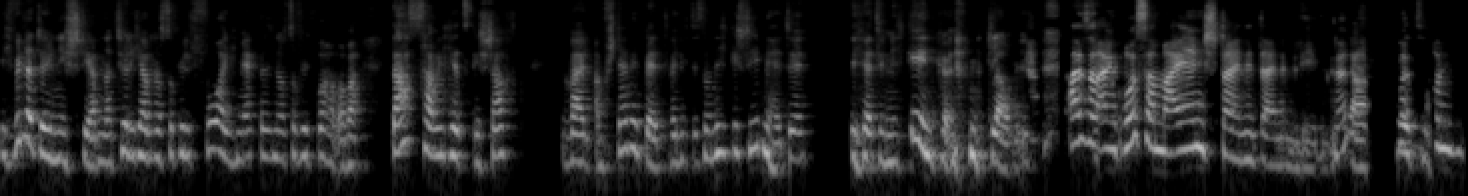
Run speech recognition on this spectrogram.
ich will natürlich nicht sterben, natürlich habe ich noch so viel vor, ich merke, dass ich noch so viel vorhabe, aber das habe ich jetzt geschafft, weil am Sterbebett, wenn ich das noch nicht geschrieben hätte, ich hätte nicht gehen können, glaube ich. Also ein großer Meilenstein in deinem Leben. Ne? Ja. Und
